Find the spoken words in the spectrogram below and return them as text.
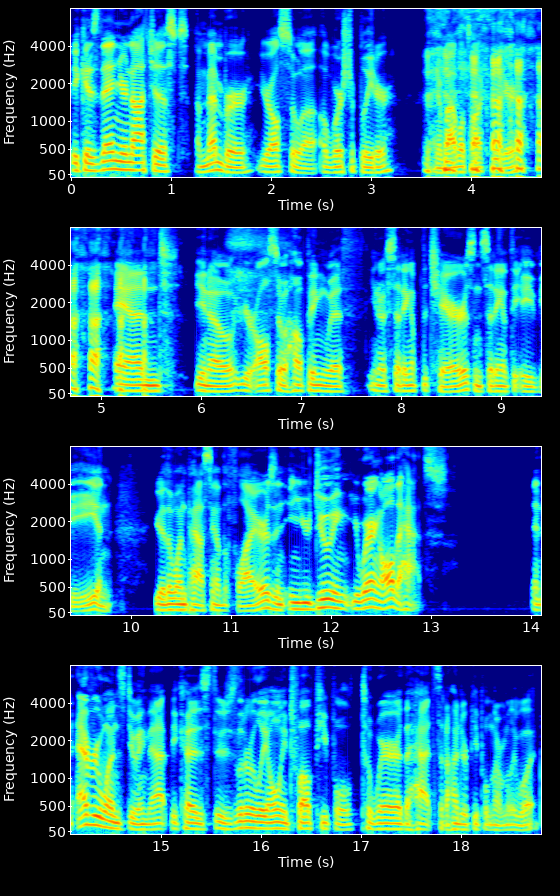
because then you're not just a member, you're also a, a worship leader and a Bible talk leader. And, you know, you're also helping with, you know, setting up the chairs and setting up the AV and you're the one passing out the flyers and, and you're doing, you're wearing all the hats. And everyone's doing that because there's literally only 12 people to wear the hats that 100 people normally would.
